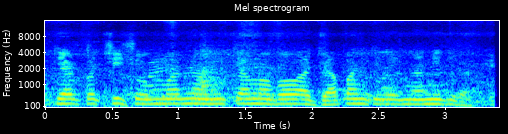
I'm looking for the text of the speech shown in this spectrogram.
હજાર પચીસ સોમવારના ઊંચામાં ભાવ આ જાપાન તુવેરના નીકળ્યા.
